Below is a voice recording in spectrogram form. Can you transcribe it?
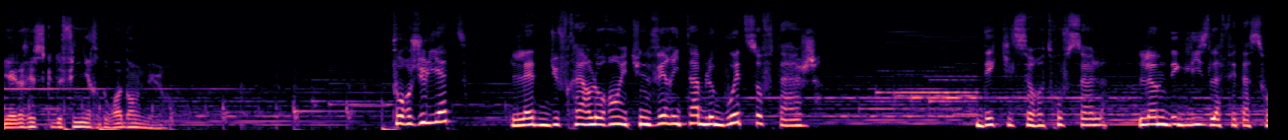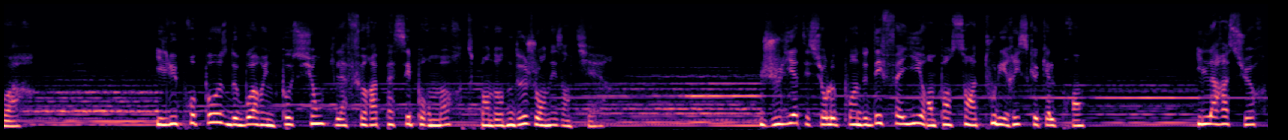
Et elle risque de finir droit dans le mur. Pour Juliette, l'aide du frère Laurent est une véritable bouée de sauvetage. Dès qu'il se retrouve seul, l'homme d'église la fait asseoir. Il lui propose de boire une potion qui la fera passer pour morte pendant deux journées entières. Juliette est sur le point de défaillir en pensant à tous les risques qu'elle prend. Il la rassure.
